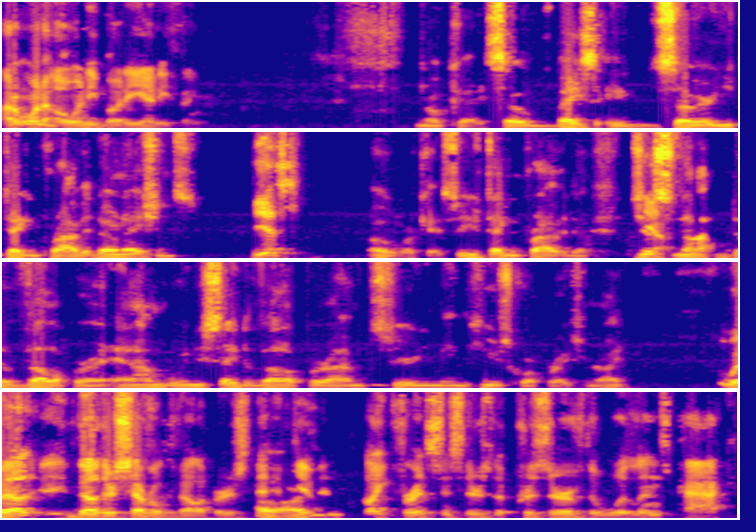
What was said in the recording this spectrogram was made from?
I don't want to owe anybody anything. Okay, so basically, so are you taking private donations? Yes. Oh, okay. So you're taking private, just yeah. not developer. And I'm when you say developer, I'm sure you mean the Hughes Corporation, right? Well, no, there's several developers that oh, have given. They? Like for instance, there's the Preserve the Woodlands PAC.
